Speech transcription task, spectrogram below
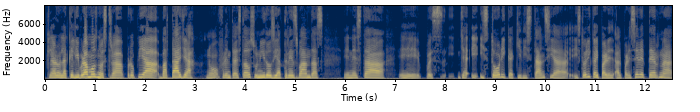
Claro, en la que libramos nuestra propia batalla, ¿no? Frente a Estados Unidos y a tres bandas en esta, eh, pues, ya hi- histórica equidistancia, histórica y al parecer eterna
